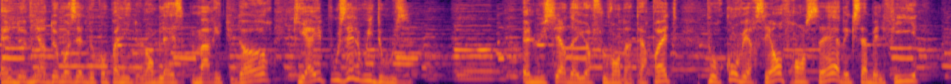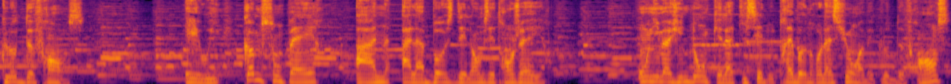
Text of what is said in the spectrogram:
Elle devient demoiselle de compagnie de l'anglaise Marie Tudor, qui a épousé Louis XII. Elle lui sert d'ailleurs souvent d'interprète pour converser en français avec sa belle-fille, Claude de France. Et oui, comme son père, Anne a la bosse des langues étrangères. On imagine donc qu'elle a tissé de très bonnes relations avec Claude de France,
